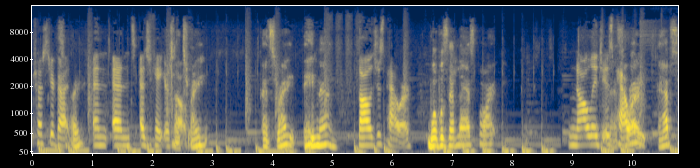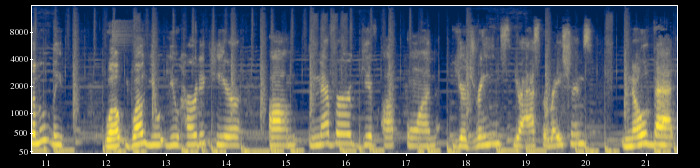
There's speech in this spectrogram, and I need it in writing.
Trust your gut, right. and and educate yourself. That's right. That's right. Amen. Knowledge is power. What was that last part? Knowledge is That's power. Right. Absolutely. Well, well, you you heard it here. Um, never give up on your dreams, your aspirations. Know that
